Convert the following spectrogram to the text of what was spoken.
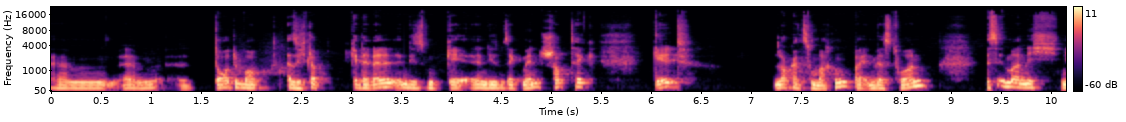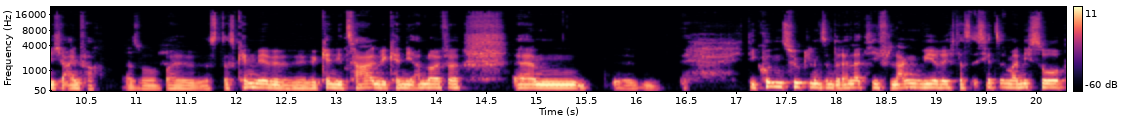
Ähm, ähm, dort überhaupt, also ich glaube generell in diesem, in diesem Segment ShopTech Geld locker zu machen bei Investoren ist immer nicht, nicht einfach. Also, weil das, das kennen wir, wir, wir kennen die Zahlen, wir kennen die Anläufe. Ähm, äh, die Kundenzyklen sind relativ langwierig. Das ist jetzt immer nicht so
